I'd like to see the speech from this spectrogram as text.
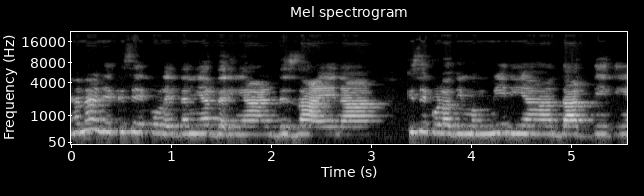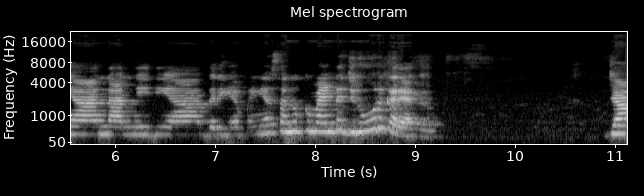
ਹਨਾ ਜੇ ਕਿਸੇ ਕੋਲ ਇਦਾਂ ਦੀਆਂ ਦਰੀਆਂ ਡਿਜ਼ਾਈਨ ਆ ਕਿਸੇ ਕੋਲ ਆਪਣੀ ਮੰਮੀ ਦੀਆਂ ਦਾਦੀ ਦੀਆਂ ਨਾਨੀ ਦੀਆਂ ਦਰੀਆਂ ਪਈਆਂ ਸਾਨੂੰ ਕਮੈਂਟ ਜ਼ਰੂਰ ਕਰਿਆ ਕਰੋ। ਜਾਂ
